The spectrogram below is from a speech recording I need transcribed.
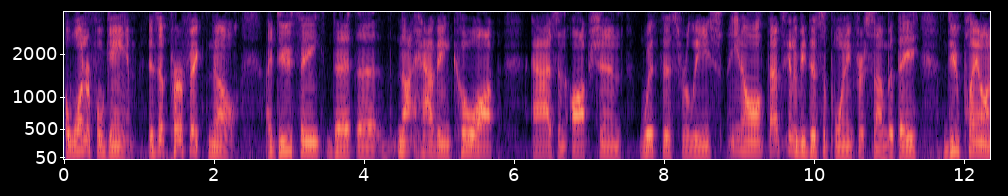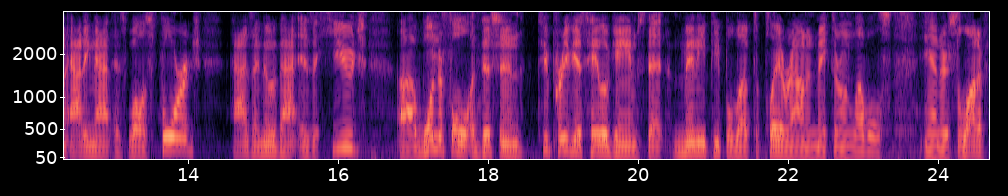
a wonderful game. Is it perfect? No. I do think that uh, not having co-op as an option with this release, you know, that's going to be disappointing for some, but they do plan on adding that as well as Forge, as I know that is a huge, uh, wonderful addition to previous Halo games that many people love to play around and make their own levels. And there's a lot of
